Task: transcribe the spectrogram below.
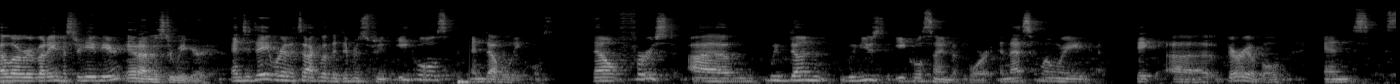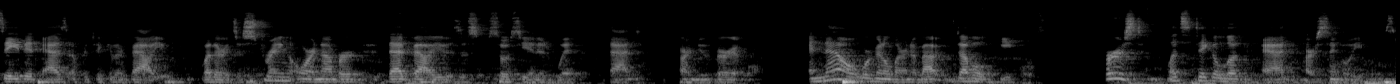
Hello everybody, Mr. Hieb here. And I'm Mr. Weger. And today we're going to talk about the difference between equals and double equals. Now first, uh, we've done, we've used equal sign before, and that's when we take a variable and save it as a particular value. Whether it's a string or a number, that value is associated with that, our new variable. And now we're going to learn about double equals. First, let's take a look at our single equals.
